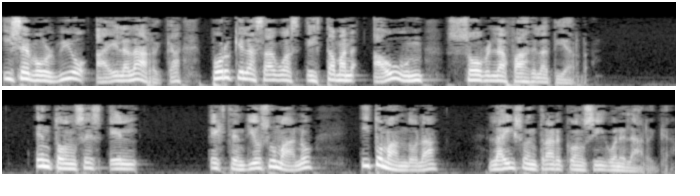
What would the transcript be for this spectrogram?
y se volvió a él al arca, porque las aguas estaban aún sobre la faz de la tierra. Entonces él extendió su mano, y tomándola, la hizo entrar consigo en el arca.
